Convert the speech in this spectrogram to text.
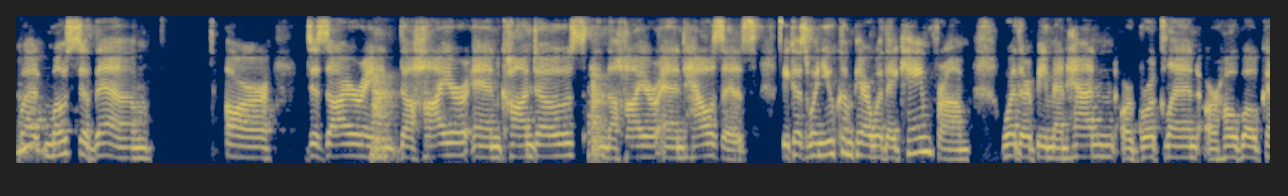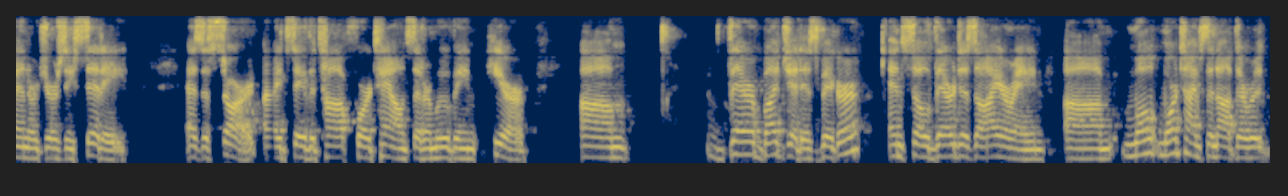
but mm-hmm. most of them are desiring the higher end condos and the higher end houses because when you compare where they came from, whether it be Manhattan or Brooklyn or Hoboken or Jersey City, as a start, I'd say the top four towns that are moving here. Um, their budget is bigger and so they're desiring um, mo- more times than not they're re-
